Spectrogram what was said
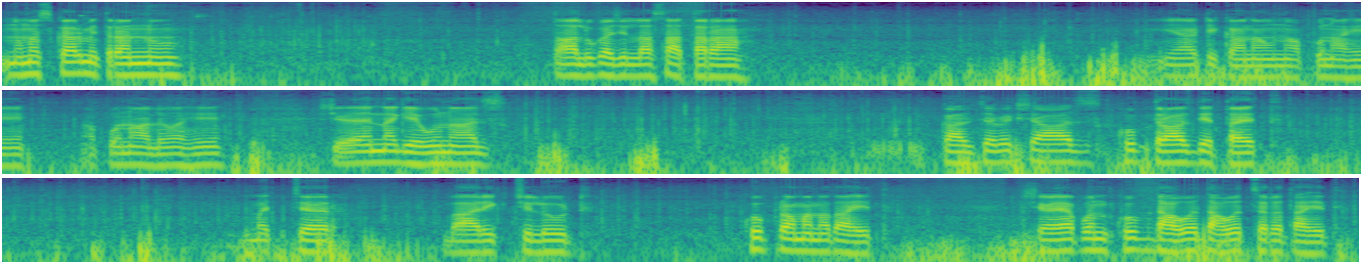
नमस्कार मित्रांनो. तालुका जिल्हा सातारा. या ठिकाणाहून आपण आहे आपण आलो आहे. शेळ्यांना घेऊन आज कालच्यापेक्षा आज खूप त्रास देत आहेत. मच्छर बारीक चिलूट खूप प्रमाणात आहेत. शेळ्या पण खूप धावत धावत चरत आहेत.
